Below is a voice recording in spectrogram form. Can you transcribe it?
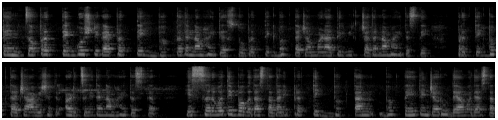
त्यांचं प्रत्येक गोष्टी काय प्रत्येक भक्त त्यांना माहिती असतो. प्रत्येक भक्ताच्या मनातील विच्छा त्यांना माहीत असते. प्रत्येक भक्ताच्या आयुष्यातील अडचणी त्यांना माहीत असतात. हे सर्व ते बघत असतात आणि प्रत्येक भक्तां भक्त हे त्यांच्या हृदयामध्ये असतात.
